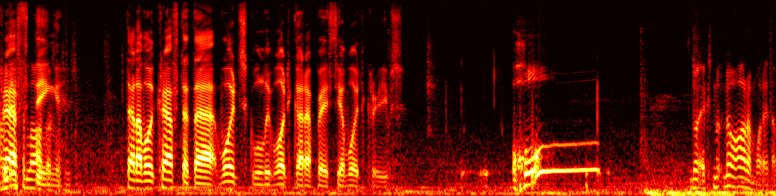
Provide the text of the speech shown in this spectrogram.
Crafting. Täällä voi craftata Void Skulli, Void Carapace ja Void Creeps. Oho! No eiks ne, ne on armoreita?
